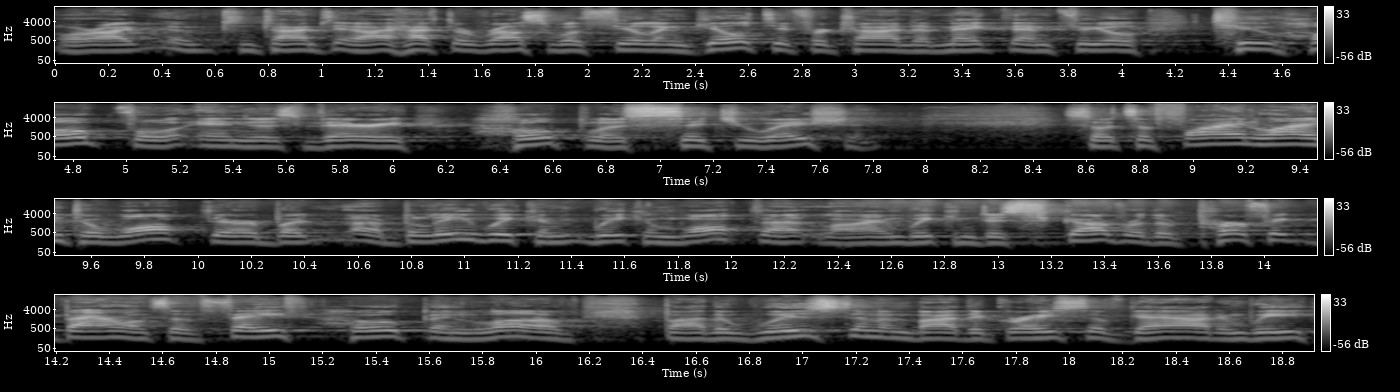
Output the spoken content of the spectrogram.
Or I, sometimes I have to wrestle with feeling guilty for trying to make them feel too hopeful in this very hopeless situation. So it's a fine line to walk there, but I believe we can, we can walk that line. We can discover the perfect balance of faith, hope, and love by the wisdom and by the grace of God. And we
